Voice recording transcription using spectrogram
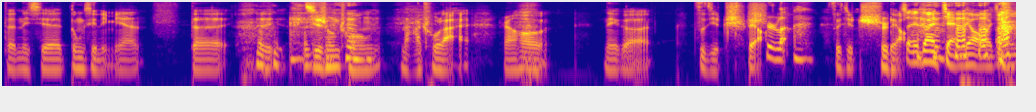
的那些东西里面的呃 寄生虫拿出来，然后那个自己吃掉，吃了，自己吃掉，这一段剪掉，我建议。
